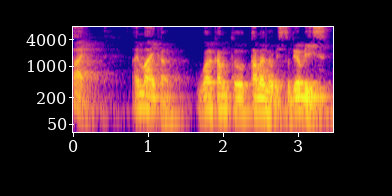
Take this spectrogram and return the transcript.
Hi, I'm Michael. Welcome to Tamenuri Studio Bis.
